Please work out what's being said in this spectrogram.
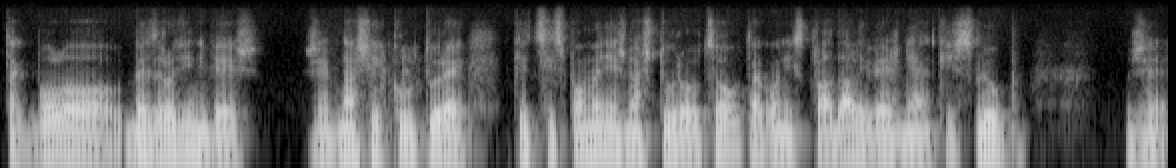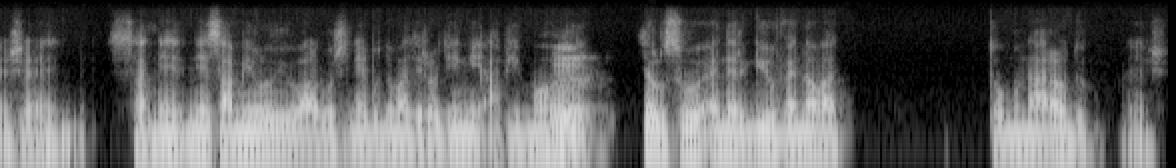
tak bolo bez rodiny, vieš, že v našej kultúre, keď si spomenieš na Štúrovcov, tak oni skladali, vieš, nejaký sľub, že, že sa ne, nezamilujú alebo že nebudú mať rodiny, aby mohli mm. celú svoju energiu venovať tomu národu. Vieš.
